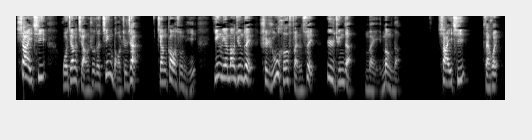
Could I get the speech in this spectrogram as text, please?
下一期我将讲述的金宝之战，将告诉你英联邦军队是如何粉碎日军的美梦的。下一期再会。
